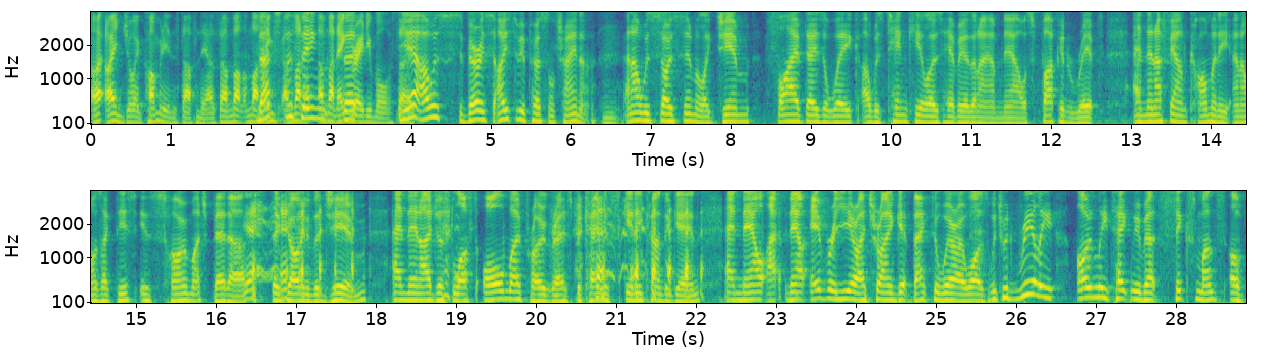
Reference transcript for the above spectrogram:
I, I enjoy comedy and stuff now, so I'm not. I'm not. That's ang- I'm the not, thing. I'm not that- angry anymore. So Yeah, I was very. I used to be a personal trainer, Mm. and I was so similar. Like gym five days a week. I was ten kilos heavier than I am now. I was fucking ripped, and then I found comedy, and I was like, this is so much better Yeah. than going to the gym. And then I just lost all my progress, became a skinny cunt again, and now I now every year I try and get back to where I was, which would really only take me about six months of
